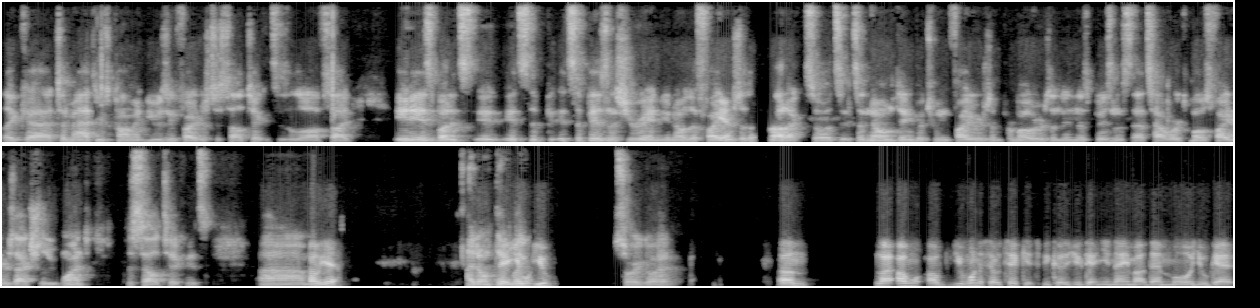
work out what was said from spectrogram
like uh, to Matthew's comment, using fighters to sell tickets is a little offside. It is, but it's it, it's the it's the business you're in. You know, the fighters are the product, so it's it's a known thing between fighters and promoters, and in this business, that's how it works. Most fighters actually want to sell tickets. Um, Oh yeah, I don't yeah. think. You like, you sorry, go ahead. Um like I, I you want to sell tickets because you're getting your name out there more. You'll get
